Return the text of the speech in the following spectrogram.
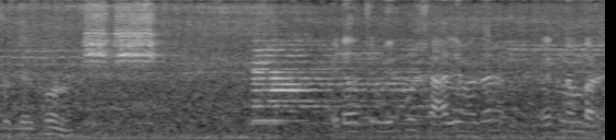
তো দেখুন, এটা হচ্ছে মিরপুর শাহালি বাজার এক নম্বরে।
